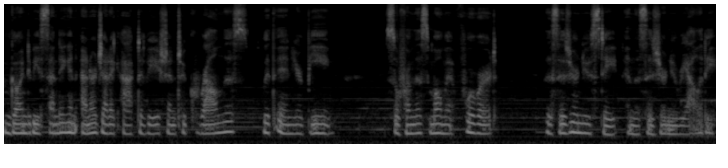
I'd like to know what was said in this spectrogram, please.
I'm going to be sending an energetic activation to ground this within your being. So, from this moment forward, this is your new state and this is your new reality.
